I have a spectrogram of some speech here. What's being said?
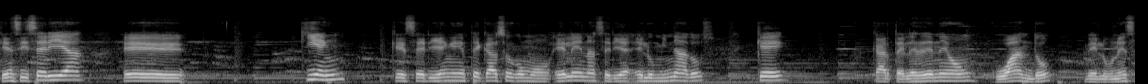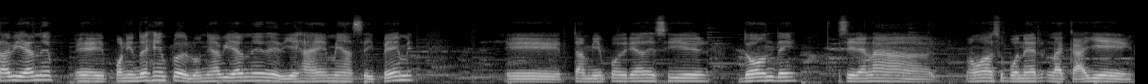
que en sí sería eh, quién, que sería en este caso como Elena, sería iluminados, que carteles de neón, cuando, de lunes a viernes, eh, poniendo ejemplo de lunes a viernes de 10 a.m. a 6 p.m. Eh, también podría decir dónde, sería la, vamos a suponer la calle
